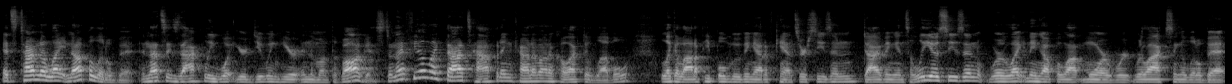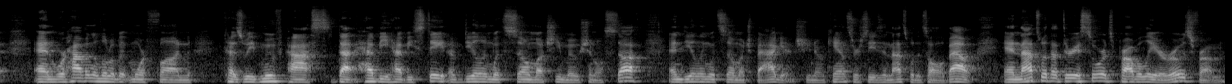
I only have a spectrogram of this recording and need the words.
it's time to lighten up a little bit, and that's exactly what you're doing here in the month of August. And I feel like that's happening kind of on a collective level. Like a lot of people moving out of Cancer season, diving into Leo season, we're lightening up a lot more, we're relaxing a little bit, and we're having a little bit more fun because we've moved past that heavy, heavy state of dealing with so much emotional stuff and dealing with so much baggage. You know, Cancer season, that's what it's all about. And that's what that Three of Swords probably arose from.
